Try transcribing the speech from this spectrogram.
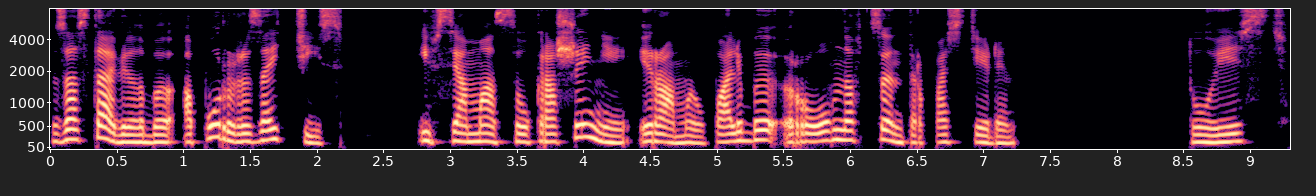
заставило бы опоры разойтись, и вся масса украшений и рамы упали бы ровно в центр постели. То есть,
